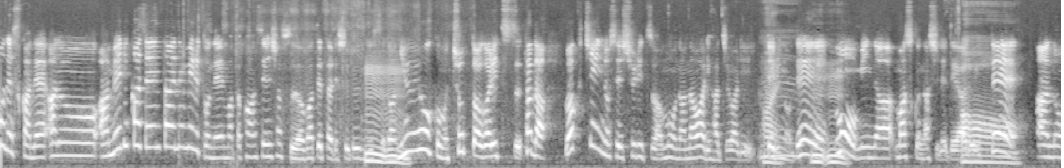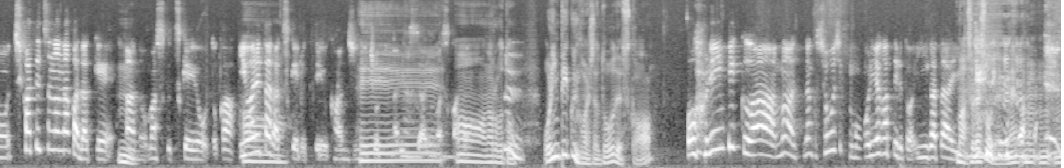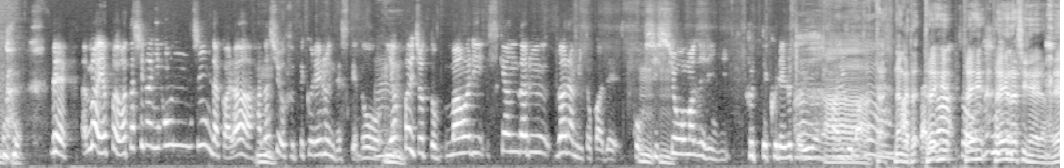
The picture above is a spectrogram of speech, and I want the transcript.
そうですかね。あのーアメリカ全体で見るとね、また感染者数上がってたりするんですが、うんうん。ニューヨークもちょっと上がりつつ、ただワクチンの接種率はもう7割8割出るので、はい。うんうんもうみんなマスクなしで出歩いて、あの地下鉄の中だけ、うん。あのマスクつけようとか言われたらつけるっていう感じにちょっとなりつつありますかへね。あなるほど、うん。オリンピックに関してはどうですか？オリンピックは、まあ、なんか正直盛り上がってるとは言い難い、まあそれはそうだよね。で、まあ、やっぱり私が日本人だから話を振ってくれるんですけど、うん。やっぱりちょっと周りスキャンダル絡みとかでこう失笑混じりに振ってくれるというような感じが。なんか大変大変大変らしいねなんかね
